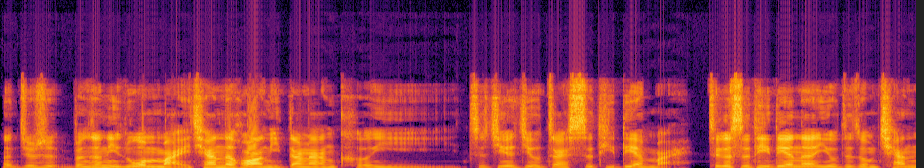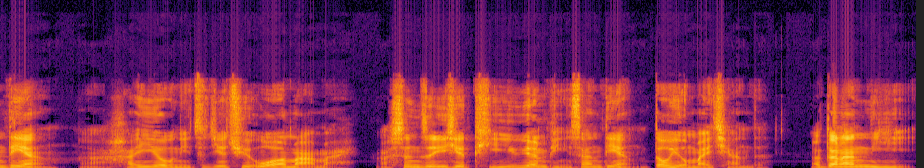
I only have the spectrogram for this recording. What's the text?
那就是本身你如果买枪的话，你当然可以直接就在实体店买，这个实体店呢有这种枪店啊，还有你直接去沃尔玛买。啊，甚至一些体育用品商店都有卖枪的。啊，当然你。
